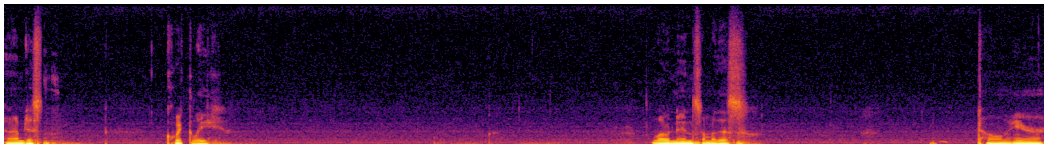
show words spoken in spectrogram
And I'm just quickly loading in some of this tone here.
